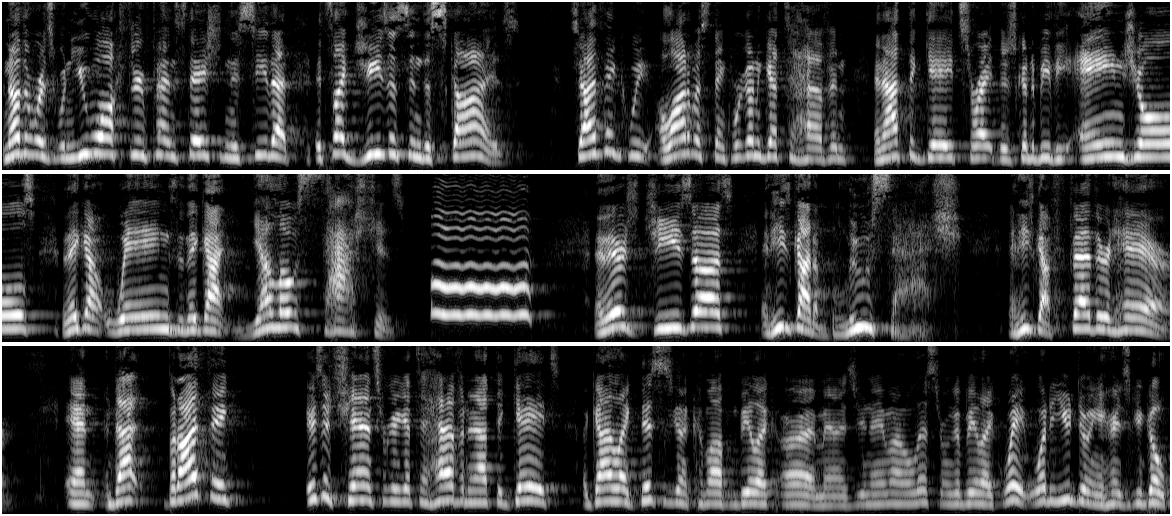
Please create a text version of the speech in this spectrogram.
In other words, when you walk through Penn Station, you see that it's like Jesus in disguise. See, I think we, a lot of us think we're going to get to heaven, and at the gates, right, there's going to be the angels, and they got wings, and they got yellow sashes. Ah! And there's Jesus, and he's got a blue sash, and he's got feathered hair. And that, but I think there's a chance we're going to get to heaven and at the gates, a guy like this is going to come up and be like, All right, man, is your name on the list? And we're going to be like, Wait, what are you doing here? He's going to go,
